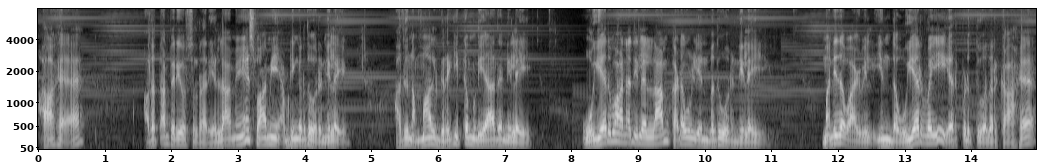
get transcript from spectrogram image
ஆக அதைத்தான் பெரியவர் சொல்கிறார் எல்லாமே சுவாமி அப்படிங்கிறது ஒரு நிலை. அது நம்மால் கிரகிக்க முடியாத நிலை. உயர்வானதிலெல்லாம் கடவுள் என்பது ஒரு நிலை. மனித வாழ்வில் இந்த உயர்வை ஏற்படுத்துவதற்காக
